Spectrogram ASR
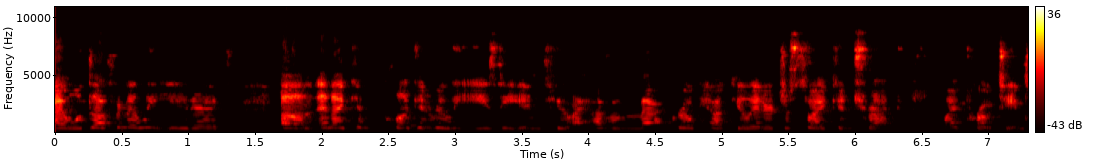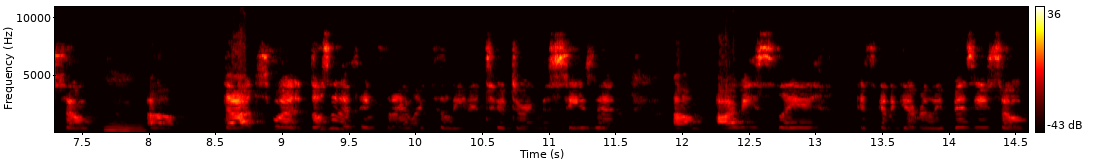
I will definitely eat it. Um, and I can plug it really easy into, I have a macro calculator just so I can track my protein. So, mm. um, that's what, those are the things that I like to lean into during the season. Um, obviously, it's going to get really busy. So,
